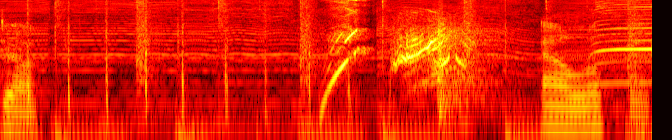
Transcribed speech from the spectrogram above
duck elephant.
